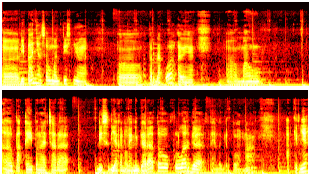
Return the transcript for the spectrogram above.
eh, ditanya sama majelisnya eh, terdakwa katanya eh, mau eh, pakai pengacara disediakan oleh negara atau keluarga? Katanya gitu. Nah akhirnya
